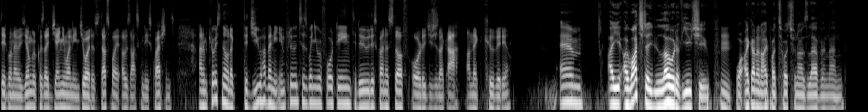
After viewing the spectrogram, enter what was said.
did when I was younger because I genuinely enjoyed it. So that's why I was asking these questions. And I'm curious to know, like, did you have any influences when you were 14 to do this kind of stuff, or did you just like, ah, I'll make a cool video? Um I I watched a load of YouTube. Hmm. Well, I got an iPod Touch when I was 11 and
